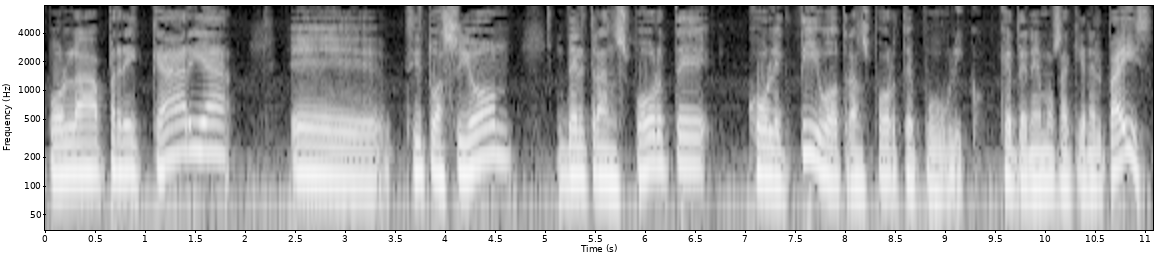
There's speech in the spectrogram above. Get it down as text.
por la precaria eh, situación del transporte colectivo o transporte público que tenemos aquí en el país.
